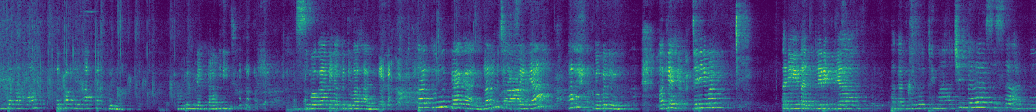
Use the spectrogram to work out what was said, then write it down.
Minta maaf terpanggil akak dulu. Memberikan kami. Semoga tidak ketulahan. Takut gagal. Lalu exam ya. Ah, perlu. Oke, jadi emang tadi, tadi lirik dia Takkan ku terima cinta sesaatmu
